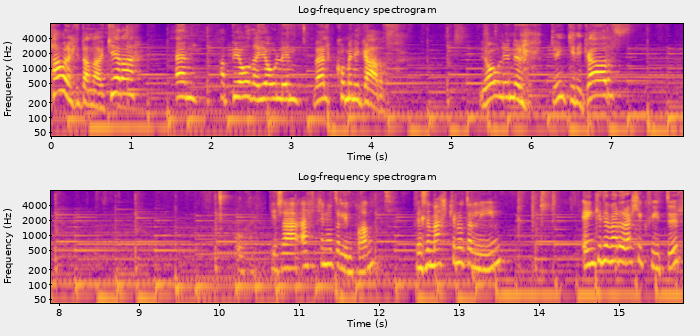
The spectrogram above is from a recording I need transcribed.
Þá er ekkert annað að gera en að bjóða jólinn velkomin í garð. Jólinn er gengin í garð. Ég ætla ekki að nota límband. Við ætlum ekki að nota lím. Enginn verður ekki hvítur.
